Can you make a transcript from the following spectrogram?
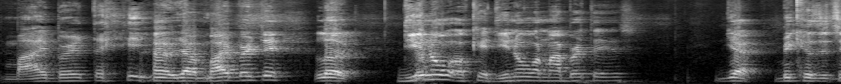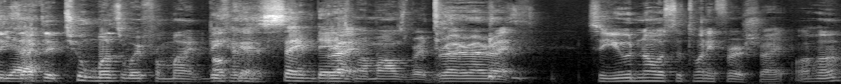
my birthday. yeah, my birthday. Look, Do you know? Okay, do you know what my birthday is? yeah, because it's Yeah. exactly two months away from mine. because Okay. it's the same day Right. as my mom's birthday. Right, right, right. so you would know it's the twenty first, right? Uh huh.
